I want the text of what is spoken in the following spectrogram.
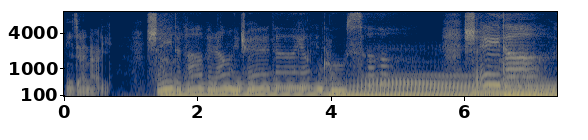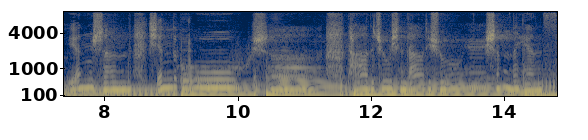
你在哪里？谁的搭配让你觉得有点苦涩？谁的眼神显得不舍？他的出现到底属于什么颜色？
